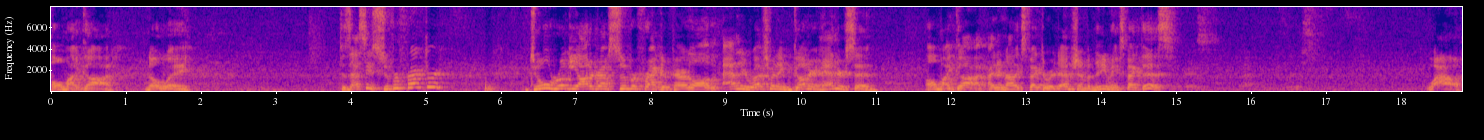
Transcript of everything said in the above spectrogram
Oh my god. No way. Does that say Superfractor? Dual rookie autograph Superfractor parallel of Adley Rutschman and Gunnar Henderson. Oh my god. I did not expect a redemption, but didn't even expect this. Wow.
